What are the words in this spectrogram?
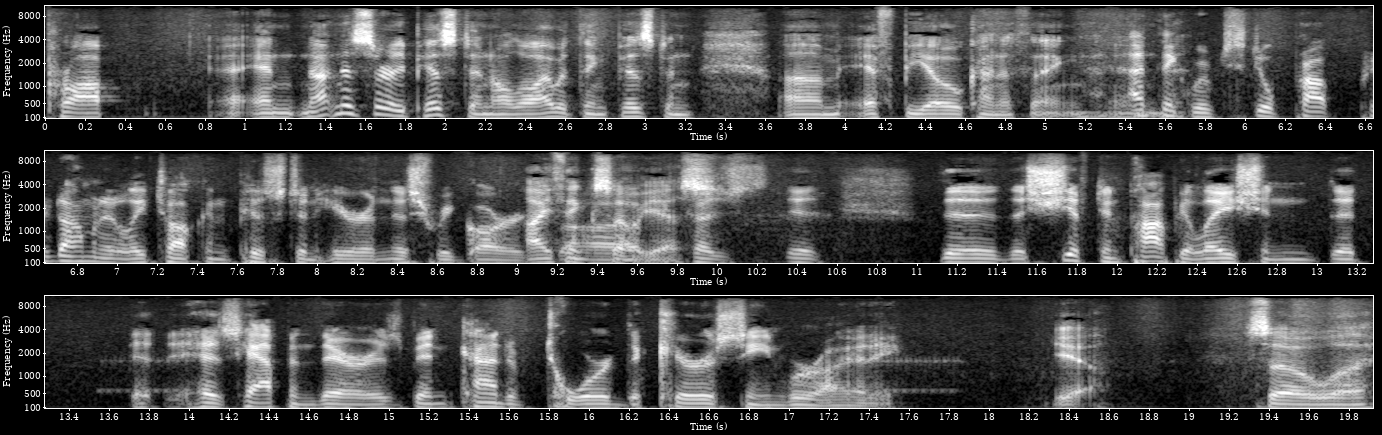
prop. And not necessarily piston, although I would think piston, um, FBO kind of thing. I think we're still pro- predominantly talking piston here in this regard. I think so, yes. because it, the the shift in population that has happened there has been kind of toward the kerosene variety. Yeah. So, uh,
